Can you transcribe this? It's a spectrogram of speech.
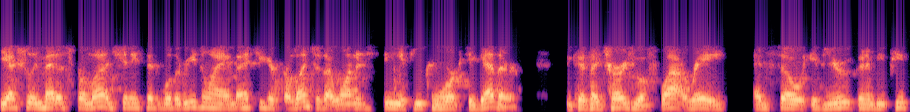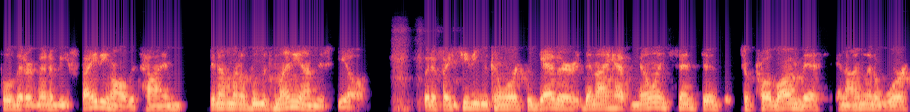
he actually met us for lunch, and he said, Well, the reason why I met you here for lunch is I wanted to see if you can work together because I charge you a flat rate. And so if you're going to be people that are going to be fighting all the time, then I'm going to lose money on this deal. But if I see that you can work together, then I have no incentive to prolong this and I'm going to work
